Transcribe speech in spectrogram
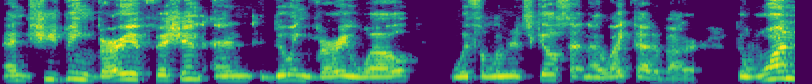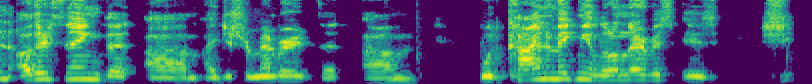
And she's being very efficient and doing very well with a limited skill set, and I like that about her. The one other thing that um, I just remembered that um, would kind of make me a little nervous is she,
